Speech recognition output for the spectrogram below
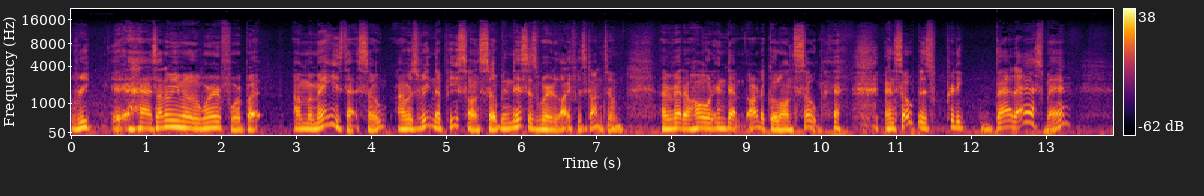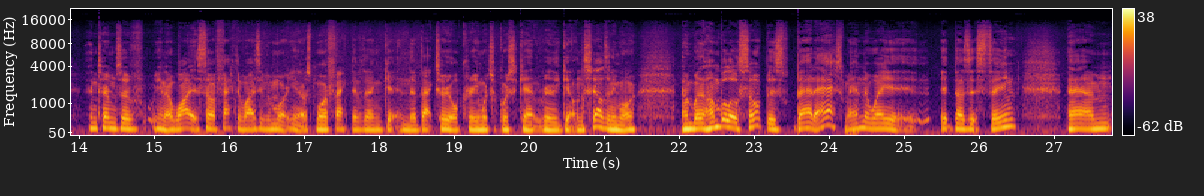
re- has I don't even know the word for it, but I'm amazed at soap. I was reading a piece on soap, and this is where life has gotten to. I read a whole in-depth article on soap, and soap is pretty badass, man. In terms of you know why it's so effective, why it's even more you know it's more effective than getting the bacterial cream, which of course you can't really get on the shelves anymore. Um, but Humble soap is badass, man. The way it, it does its thing. Um,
